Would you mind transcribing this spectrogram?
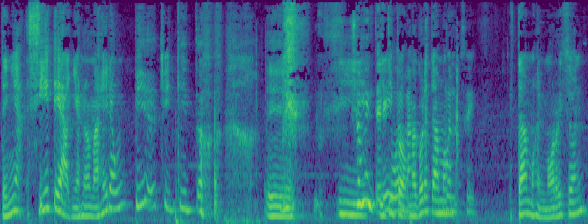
tenía siete años nomás, era un pibe chiquito. Eh, y, Yo me enteré y tipo, igual. me acuerdo estábamos, Bueno, sí. estábamos en Morrison,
